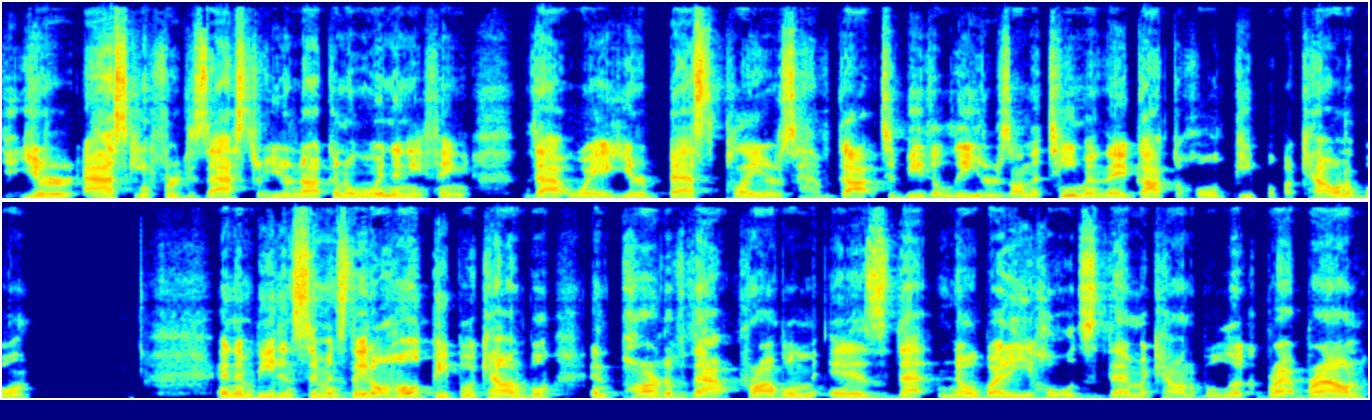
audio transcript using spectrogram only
you're asking for disaster. You're not going to win anything that way. Your best players have got to be the leaders on the team and they got to hold people accountable. And Embiid and Simmons, they don't hold people accountable. And part of that problem is that nobody holds them accountable. Look, Brett Brown,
